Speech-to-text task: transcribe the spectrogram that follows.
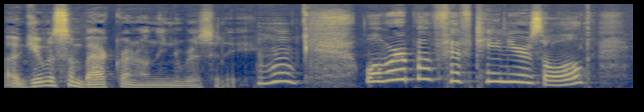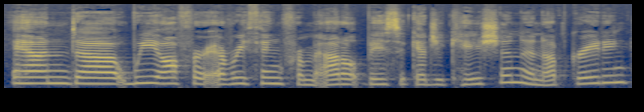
uh, give us some background on the university. Mm-hmm. Well, we're about 15 years old, and uh, we offer everything from adult basic education and upgrading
